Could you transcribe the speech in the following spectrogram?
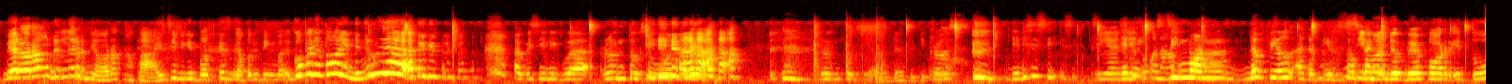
biar orang denger nih orang ngapain sih bikin podcast nggak penting banget gue pengen tahu yang denger nggak habis ini gue runtuh semua kalian. Runtuh. Ya udah begitu. Terus jadi si, si, si- Iya, jadi dia tuh kenapa? Simon Deville ada Pirsu Simon kan de Beaufort itu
